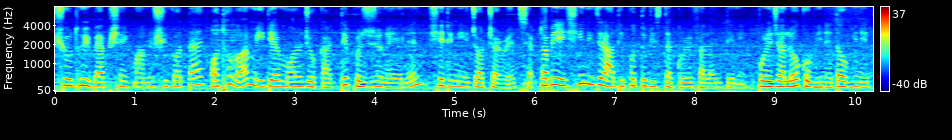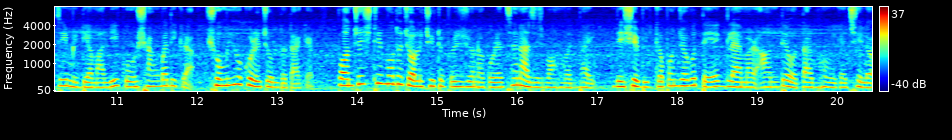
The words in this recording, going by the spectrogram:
শুধুই ব্যবসায়িক মানসিকতায় অথবা মিডিয়ার মনোযোগ কাটতে প্রযোজনায় এলেন, সেটি নিয়ে চর্চা রয়েছে। তবে এসে নিজের আধিপত্য বিস্তার করে ফেলেন তিনি। পরিচালক, অভিনেতা, অভিনেত্রী, মিডিয়া মালিক ও সাংবাদিকরা সমীহ করে চলত তাকে। পঞ্চাশটির মতো চলচ্চিত্র প্রযোজনা করেছেন আজিজ মোহাম্মদ ভাই। দেশের বিজ্ঞাপন জগতে গ্ল্যামার আনতেও তার ভূমিকা ছিল।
